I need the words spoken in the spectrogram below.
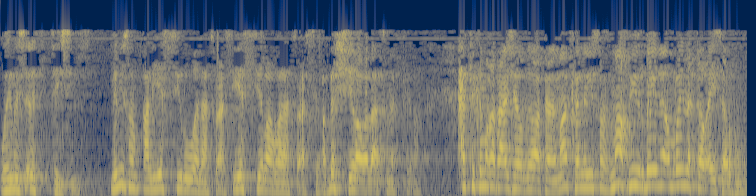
وهي مسألة التيسير. النبي صلى الله عليه وسلم قال يسروا ولا تعسروا يسرا ولا تعسرا بشرا ولا تنفرا حتى كما قالت عائشة رضي الله عنها ما كان النبي صلى الله عليه وسلم ما خير بين أمرين لاختار أيسرهما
